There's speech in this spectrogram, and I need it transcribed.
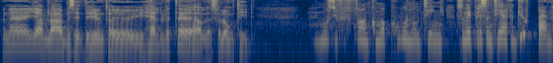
Den här jävla arbetsintervjun tar ju i helvete alldeles för lång tid. Vi måste ju för fan komma på någonting som vi presenterar för gruppen.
